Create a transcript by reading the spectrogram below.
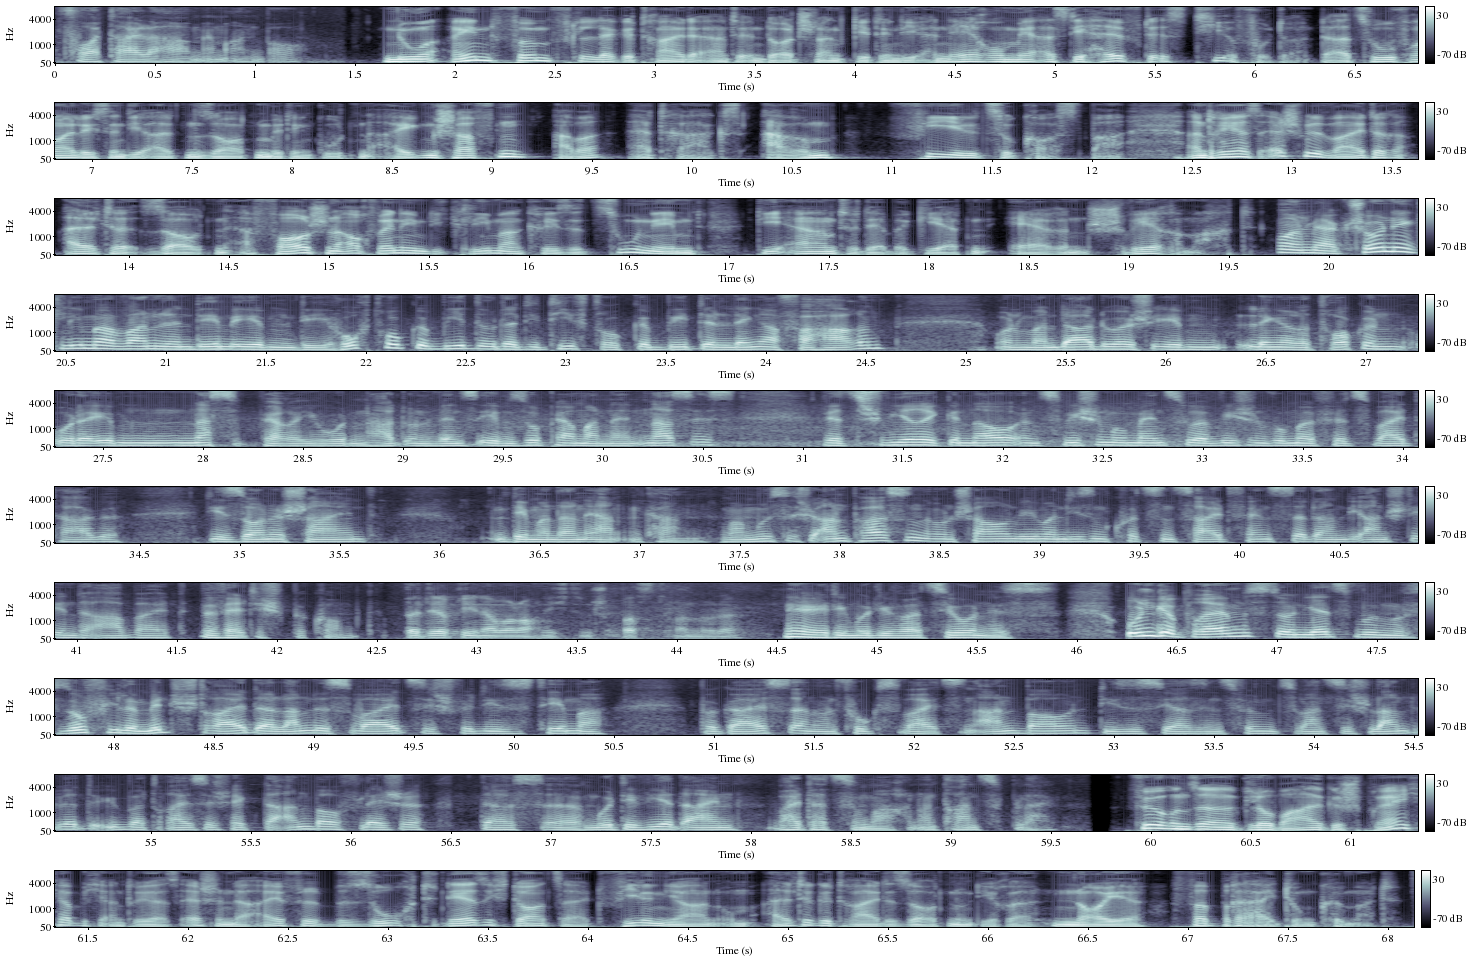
Vorteile haben im Anbau. Nur ein Fünftel der Getreideernte in Deutschland geht in die Ernährung, mehr als die Hälfte ist Tierfutter. Dazu freilich sind die alten Sorten mit den guten Eigenschaften, aber ertragsarm viel zu kostbar. Andreas Esch will weitere alte Sorten erforschen, auch wenn ihm die Klimakrise zunehmend die Ernte der begehrten Ähren schwerer macht. Man merkt schon den Klimawandel, indem eben die Hochdruckgebiete oder die Tiefdruckgebiete länger verharren und man dadurch eben längere Trocken- oder eben Nassperioden hat. Und wenn es eben so permanent nass ist, wird es schwierig, genau einen Zwischenmoment zu erwischen, wo man für zwei Tage die Sonne scheint den man dann ernten kann. Man muss sich anpassen und schauen, wie man in diesem kurzen Zeitfenster dann die anstehende Arbeit bewältigt bekommt. Verdirbt Ihnen aber noch nicht den Spaß dran, oder? Nee, die Motivation ist ungebremst und jetzt, wo so viele Mitstreiter landesweit sich für dieses Thema begeistern und Fuchsweizen anbauen. Dieses Jahr sind es 25 Landwirte, über 30 Hektar Anbaufläche. Das äh, motiviert einen, weiterzumachen und dran zu bleiben. Für unser Globalgespräch habe ich Andreas Esch in der Eifel besucht, der sich dort seit vielen Jahren um alte Getreidesorten und ihre neue Verbreitung kümmert.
